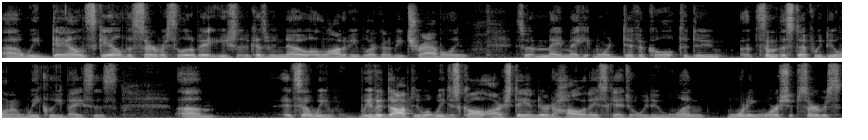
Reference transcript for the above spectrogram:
Uh, we downscale the service a little bit, usually because we know a lot of people are going to be traveling, so it may make it more difficult to do uh, some of the stuff we do on a weekly basis. Um, and so we've we've adopted what we just call our standard holiday schedule. We do one morning worship service,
